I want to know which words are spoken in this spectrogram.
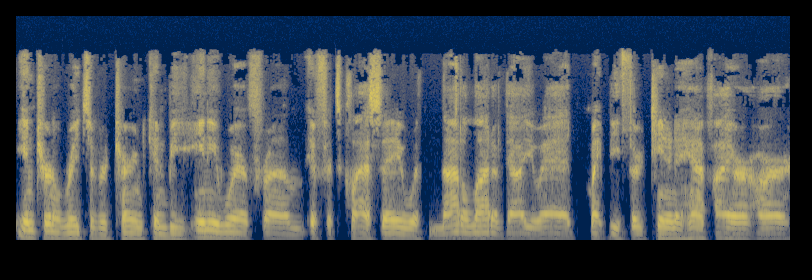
Internal rates of return can be anywhere from, if it's class A with not a lot of value add, might be 13 and a half IRR.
